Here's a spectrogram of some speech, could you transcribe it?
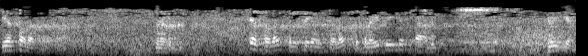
Ya salat. Nah, ya salat selesaikan salat, setelah itu ikut tadi. Demikian.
